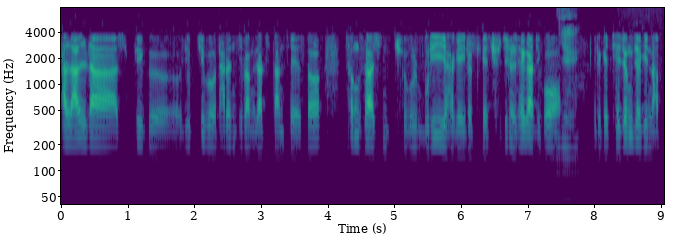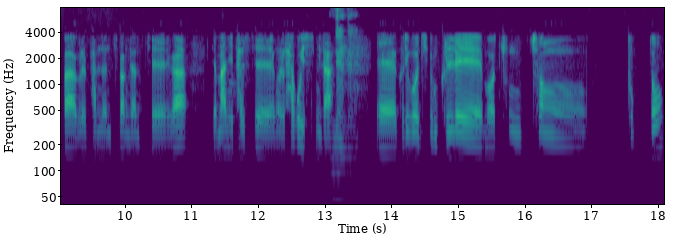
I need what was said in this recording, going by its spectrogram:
잘 알다시피 그 육지부 다른 지방자치단체에서 청사 신축을 무리하게 이렇게 추진을 해가지고 예, 이렇게 재정적인 압박을 받는 지방단체가 많이 발생을 하고 있습니다. 네네, 에, 그리고 지금 근래에 뭐 충청 북도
